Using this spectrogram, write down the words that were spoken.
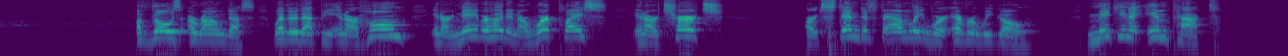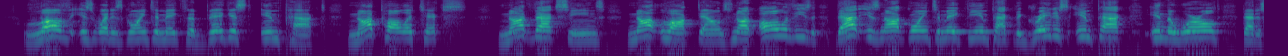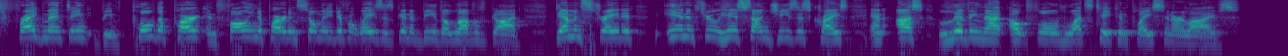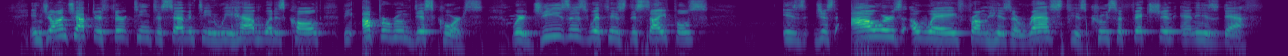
of those around us, whether that be in our home, in our neighborhood, in our workplace, in our church, our extended family, wherever we go. Making an impact. Love is what is going to make the biggest impact, not politics, not vaccines, not lockdowns, not all of these. That is not going to make the impact. The greatest impact in the world that is fragmenting, being pulled apart, and falling apart in so many different ways is going to be the love of God, demonstrated in and through His Son, Jesus Christ, and us living that outflow of what's taken place in our lives. In John chapter 13 to 17, we have what is called the upper room discourse, where Jesus, with his disciples, is just hours away from his arrest, his crucifixion, and his death.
